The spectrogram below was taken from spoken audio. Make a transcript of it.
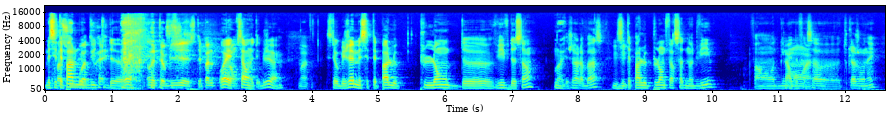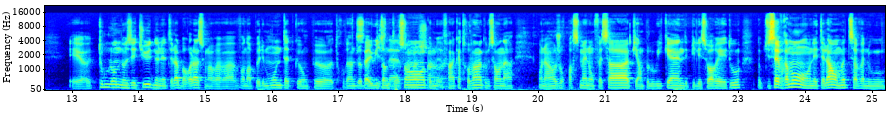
Mais c'était pas le but ouais. de. Ouais. On était obligé, c'était pas le Ouais, plan. ça on était obligé. ouais. Ouais. C'était obligé, mais c'était pas le plan de vivre de ça, Ouais. déjà à la base. Mhm. C'était pas le plan de faire ça de notre vie, enfin en guillemets de faire ouais. ça euh, toute la journée. Et euh, tout le long de nos études, on était là, bah voilà, si on va vendre un peu du monde, peut-être qu'on peut euh, trouver un job à Side 80%, business, un machin, comme, ouais. enfin à 80, comme ça on a, on a un jour par semaine, on fait ça, et puis un peu le week-end, et puis les soirées et tout. Donc tu sais, vraiment, on était là en mode ça va nous.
